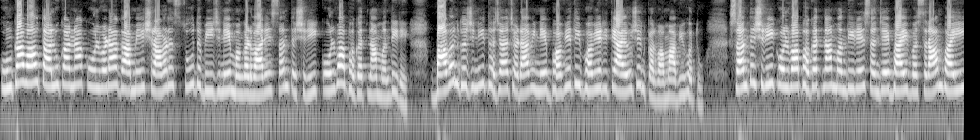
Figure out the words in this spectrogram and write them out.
કુંકાવાવ તાલુકાના કોલવડા ગામે શ્રાવણ સુદ બીજને મંગળવારે સંત શ્રી કોલવા ભગતના મંદિરે બાવન ગજની ધજા ચડાવીને ભવ્યથી ભવ્ય રીતે આયોજન કરવામાં આવ્યું હતું. સંત શ્રી કોલવા ભગતના મંદિરે સંજયભાઈ વસરામભાઈ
